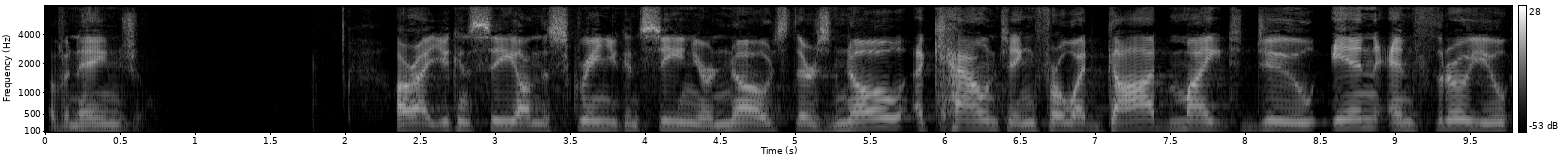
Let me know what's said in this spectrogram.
of an angel. All right, you can see on the screen, you can see in your notes, there's no accounting for what God might do in and through you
